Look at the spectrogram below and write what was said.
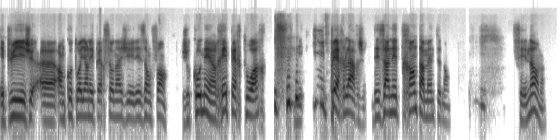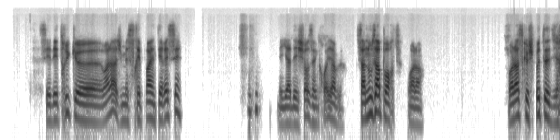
et puis, je, euh, en côtoyant les personnes âgées, les enfants, je connais un répertoire hyper large, des années 30 à maintenant. C'est énorme. C'est des trucs, euh, voilà, je ne me serais pas intéressé. Mais il y a des choses incroyables. Ça nous apporte, voilà. Voilà ce que je peux te dire.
